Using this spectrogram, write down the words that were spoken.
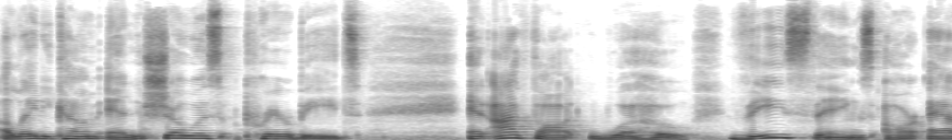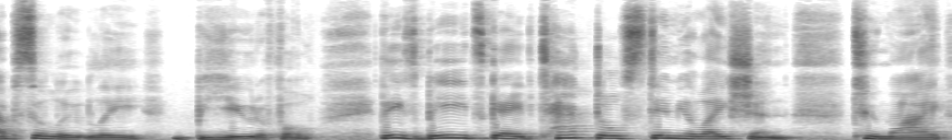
a lady come and show us prayer beads. And I thought, whoa, these things are absolutely beautiful. These beads gave tactile stimulation to my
